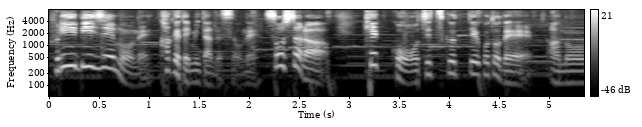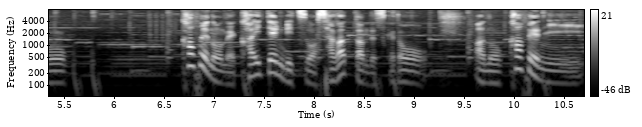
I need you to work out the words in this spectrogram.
フリー BGM をねかけてみたんですよね。そうしたら結構落ち着くっていうことであのカフェのね回転率は下がったんですけどあのカフェに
